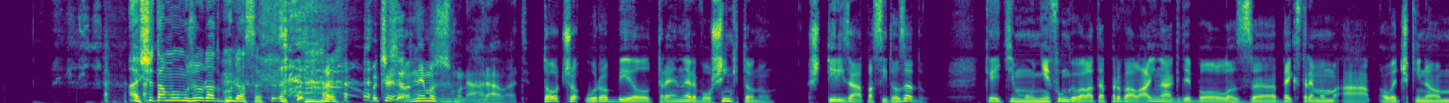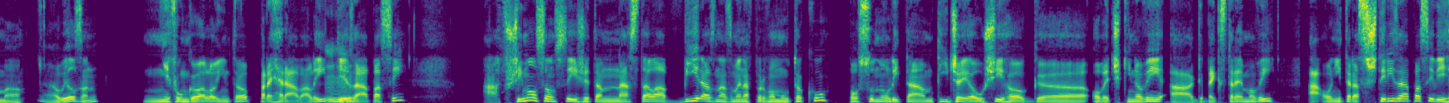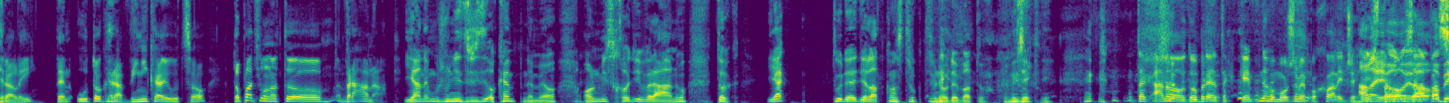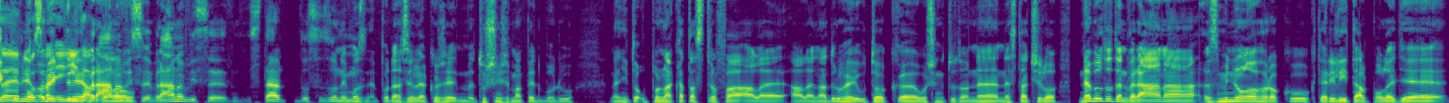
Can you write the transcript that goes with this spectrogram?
A ještě tam mu můžou dát Gudase. Počuj, ale nemôžeš mu nahrávať. To, čo urobil tréner Washingtonu 4 zápasy dozadu, keď mu nefungovala tá prvá lajna, kde bol s Backstromom a Ovečkinom eh, Wilson, nefungovalo im to, prehrávali mm-hmm. tie zápasy a všimol som si, že tam nastala výrazná zmena v prvom útoku. Posunuli tam TJ Oshieho k eh, Ovečkinovi a k Backstreamovi a oni teraz 4 zápasy vyhrali. Ten útok hra vynikajúco. Doplatil na to Vrána. Já nemůžu nic říct o Kempnem, jo? On mi schodí v ránu, tak jak tu jde dělat konstruktivnou debatu? Mi řekni. Tak áno, dobre, tak Kempného môžeme pochváliť, že hneď v prvom zápase po zranení objektivně dal Vránovi gól. se, Vránovi se start do sezóny moc nepodařil, jakože tuším, že má pět bodů, není to úplná katastrofa, ale, ale na druhý útok eh, Washingtonu to ne, nestačilo. Nebyl to ten Vrána z minulého roku, který lítal po ledě,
